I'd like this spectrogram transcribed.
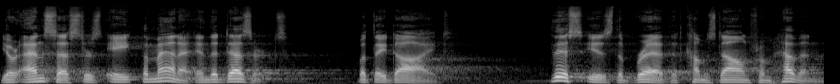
Your ancestors ate the manna in the desert, but they died. This is the bread that comes down from heaven,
